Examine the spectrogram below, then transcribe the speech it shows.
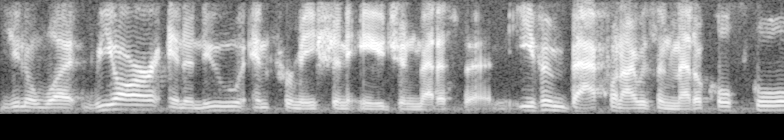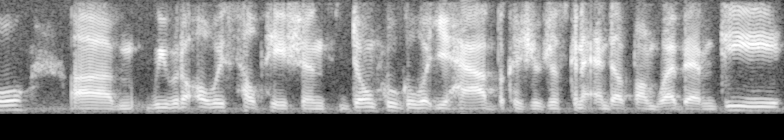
you know what? We are in a new information age in medicine. Even back when I was in medical school, um, we would always tell patients, don't Google what you have because you're just going to end up on WebMD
